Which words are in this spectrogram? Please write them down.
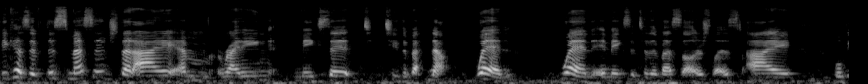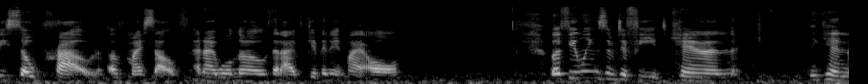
Because if this message that I am writing makes it to the best, no, when, when it makes it to the bestsellers list, I will be so proud of myself and I will know that I've given it my all. But feelings of defeat can, they can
